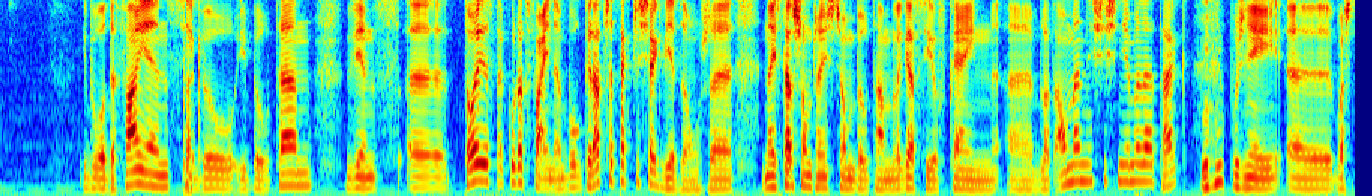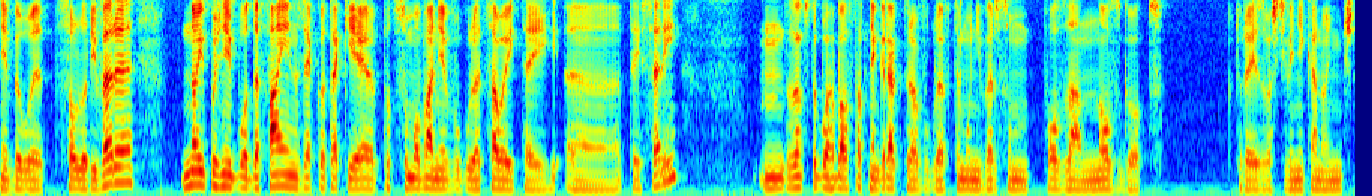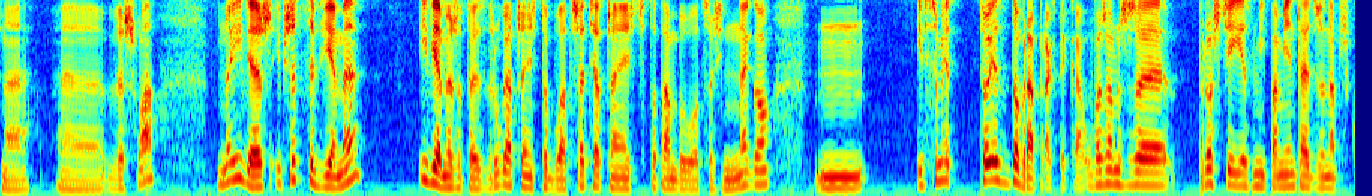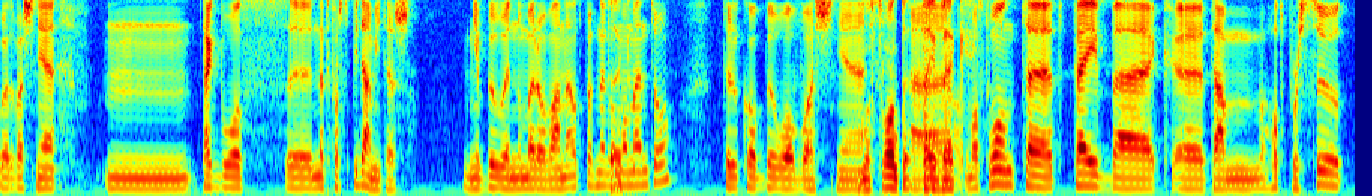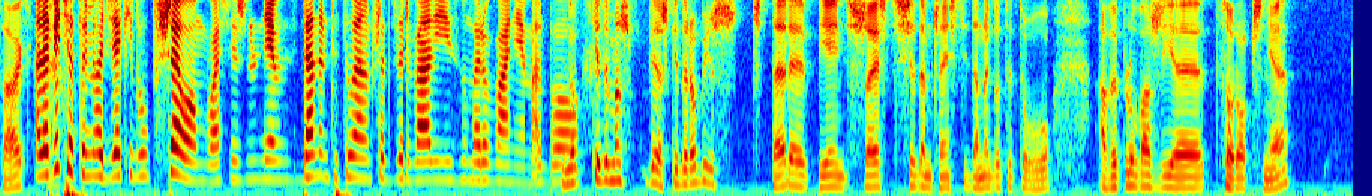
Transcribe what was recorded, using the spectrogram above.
I było Defiance, i, Tak. był, i był ten, więc e, to jest akurat fajne, bo gracze tak czy siak wiedzą, że najstarszą częścią był tam Legacy of Kain, e, Blood Omen, jeśli się nie mylę, tak? Mhm. Później e, właśnie były Soul Rivery, no i później było Defiance jako takie podsumowanie w ogóle całej tej, e, tej serii. Mm, To znaczy, to była chyba ostatnia gra, która w ogóle w tym uniwersum poza Nosgoth, które jest właściwie niekanoniczne, e, wyszła. No i wiesz, i wszyscy wiemy, i wiemy, że to jest druga część, to była trzecia część, to tam było coś innego. Mm, I w sumie to jest dobra praktyka. Uważam, że prościej jest mi pamiętać, że na przykład właśnie mm, tak było z y, Net for Speedami też. Nie były numerowane od pewnego Tak. momentu, tylko było właśnie Most Wanted, e, Payback. Most Wanted, Payback, e, tam Hot Pursuit, tak? Ale wiecie o co mi chodzi? Jaki był przełom właśnie, że nie wiem, z danym tytułem na przykład zerwali z numerowaniem, albo... No, kiedy masz, wiesz, kiedy robisz 4, 5, 6, 7 części danego tytułu, a wypluwasz je corocznie,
